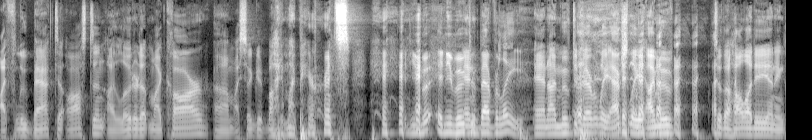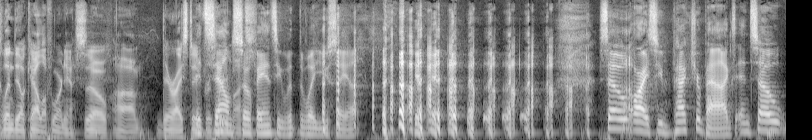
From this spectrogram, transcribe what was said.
I flew back to Austin. I loaded up my car. Um, I said goodbye to my parents. And you, and you moved to Beverly. and I moved to Beverly. Actually, I moved to the Holiday Inn in Glendale, California. So um, there I stayed It sounds so fancy with the way you say it. so, all right, so you packed your bags, and so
